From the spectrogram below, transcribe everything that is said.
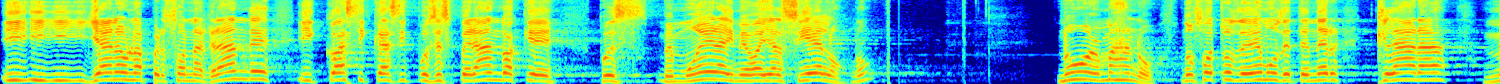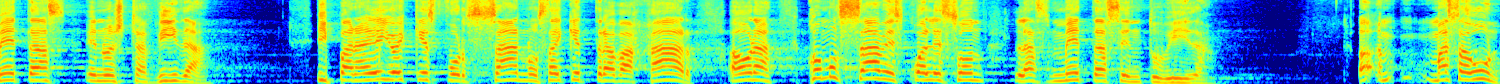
Y, ya era una persona grande y casi, casi pues esperando a que pues me muera y me vaya al cielo, ¿no? No, hermano, nosotros debemos de tener claras metas en nuestra vida. Y para ello hay que esforzarnos, hay que trabajar. Ahora, ¿cómo sabes cuáles son las metas en tu vida? Ah, más aún,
